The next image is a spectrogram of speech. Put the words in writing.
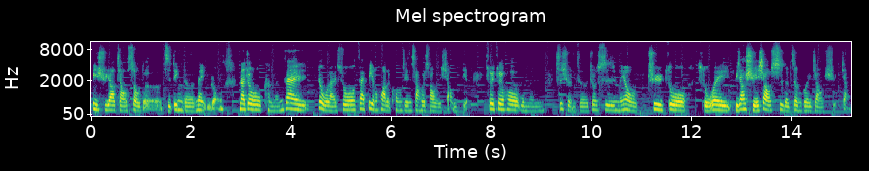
必须要教授的指定的内容，那就可能在对我来说，在变化的空间上会稍微小一点。所以最后我们是选择就是没有去做所谓比较学校式的正规教学这样。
